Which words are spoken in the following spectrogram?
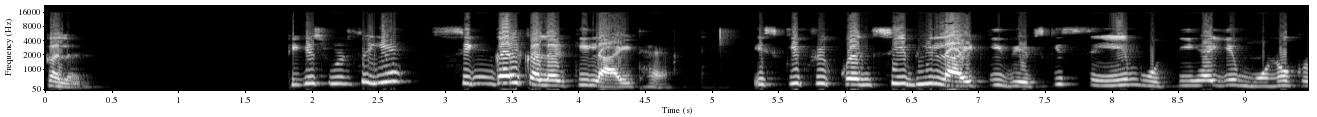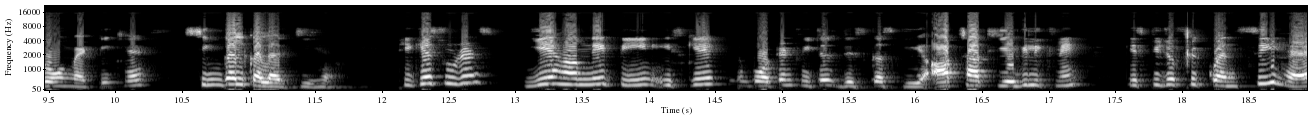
कलर ठीक है स्टूडेंट्स तो ये सिंगल कलर की लाइट है। इसकी फ्रीक्वेंसी भी लाइट की वेव्स की सेम होती है। ये मोनोक्रोमेटिक है सिंगल कलर की है। ठीक है स्टूडेंट्स ये हमने तीन इसके इंपॉर्टेंट फीचर्स डिस्कस किए। आप साथ ये भी लिख लें कि इसकी जो फ्रीक्वेंसी है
